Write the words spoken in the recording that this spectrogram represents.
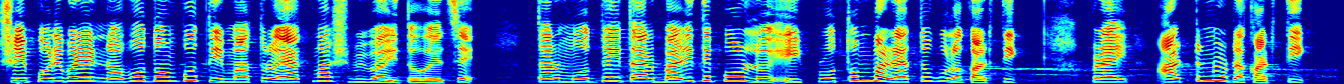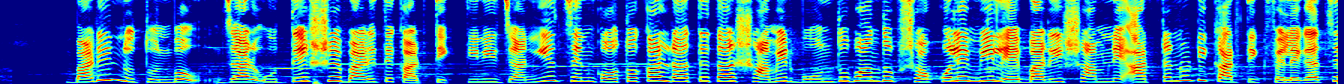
সেই পরিবারের নবদম্পতি মাত্র এক মাস বিবাহিত হয়েছে। তার মধ্যেই তার বাড়িতে পড়ল এই প্রথমবার এতগুলো কার্তিক, প্রায় আটান্নটা কার্তিক। বাড়ির নতুন বউ, যার উদ্দেশ্যে বাড়িতে কার্তিক। তিনি জানিয়েছেন, গতকাল রাতে তার স্বামীর বন্ধু বান্ধব সকলে মিলে বাড়ির সামনে আটান্নটি কার্তিক ফেলে গেছে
